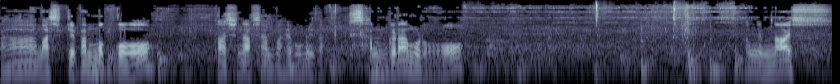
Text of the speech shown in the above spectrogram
아, 맛있게 밥 먹고 다시 낚시 한번 해봅니다. 3g으로. 형님, 나이스.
